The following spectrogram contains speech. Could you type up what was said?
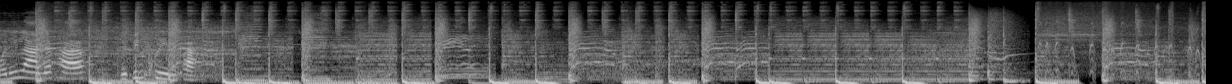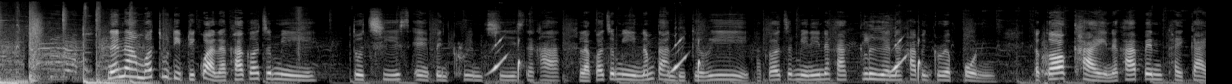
วานิลานะคะวิปปิ้งครีมค่ะ แนะนำวัตถุดิบดีกว่านะคะก็จะมีตัวชีสเองเป็นครีมชีสนะคะ แล้วก็จะมีน้ำตาลเบเกอรี่ แล้วก็จะมีนี่นะคะ เกลือนะคะเป็นเกลือป่น แล้วก็ไข่นะคะเป็นไข่ไก่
